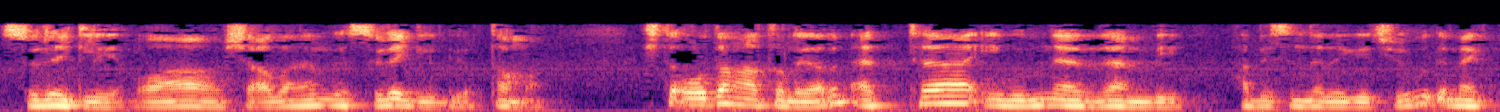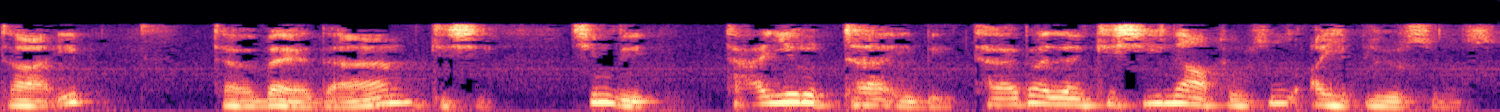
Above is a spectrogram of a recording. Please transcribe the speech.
sürekli. Wow, Şaban hem de sürekli diyor. Tamam. İşte oradan hatırlayalım. Et-taibu minezzembi hadisinde de geçiyor. Bu demek taib tevbe eden kişi. Şimdi ta'yiru taibi tevbe eden kişiyi ne yapıyorsunuz? Ayıplıyorsunuz.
